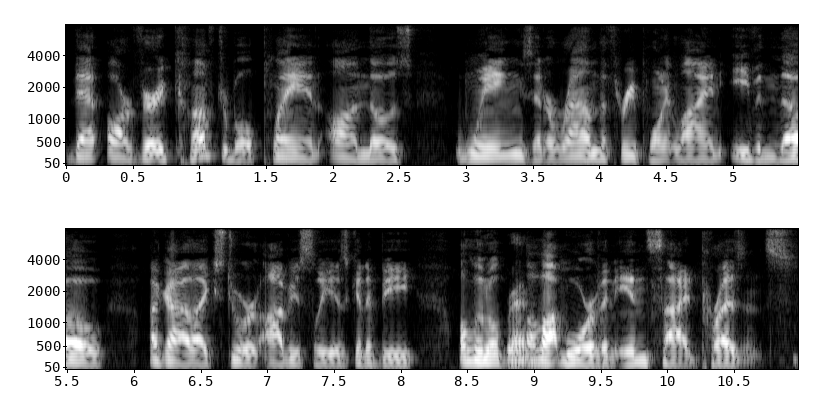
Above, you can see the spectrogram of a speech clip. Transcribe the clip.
that are very comfortable playing on those wings and around the three point line, even though a guy like Stewart obviously is going to be a little, right. a lot more of an inside presence.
